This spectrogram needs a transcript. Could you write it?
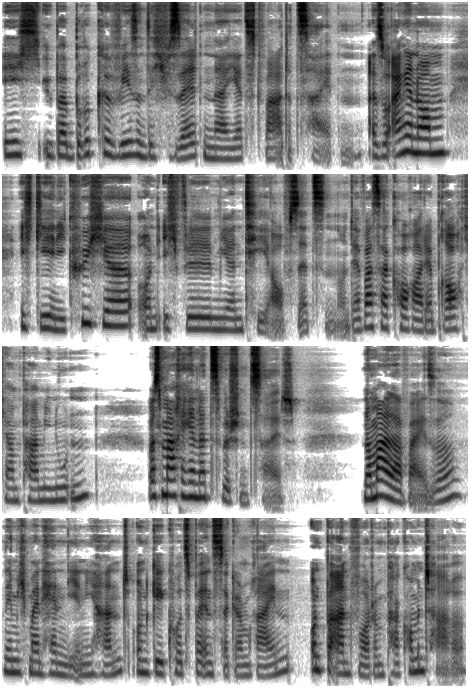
ich überbrücke wesentlich seltener jetzt Wartezeiten. Also angenommen, ich gehe in die Küche und ich will mir einen Tee aufsetzen und der Wasserkocher, der braucht ja ein paar Minuten. Was mache ich in der Zwischenzeit? Normalerweise nehme ich mein Handy in die Hand und gehe kurz bei Instagram rein und beantworte ein paar Kommentare.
